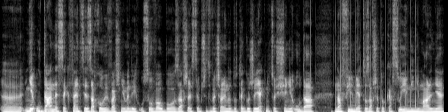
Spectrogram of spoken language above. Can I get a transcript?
e, nieudane sekwencje zachowywać, nie będę ich usuwał, bo zawsze jestem przyzwyczajony do tego, że jak mi coś się nie uda na filmie, to zawsze to kasuję minimalnie,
